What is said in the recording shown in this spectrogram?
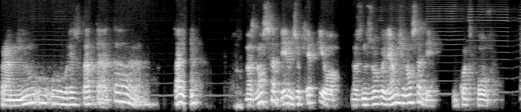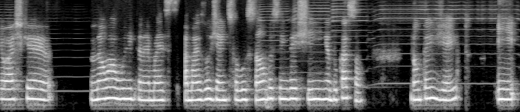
para mim o, o resultado tá, tá, tá aí. Nós não sabemos o que é pior, nós nos orgulhamos de não saber, enquanto povo. Eu acho que não a única, né, mas a mais urgente solução é você investir em educação. Não tem jeito. E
